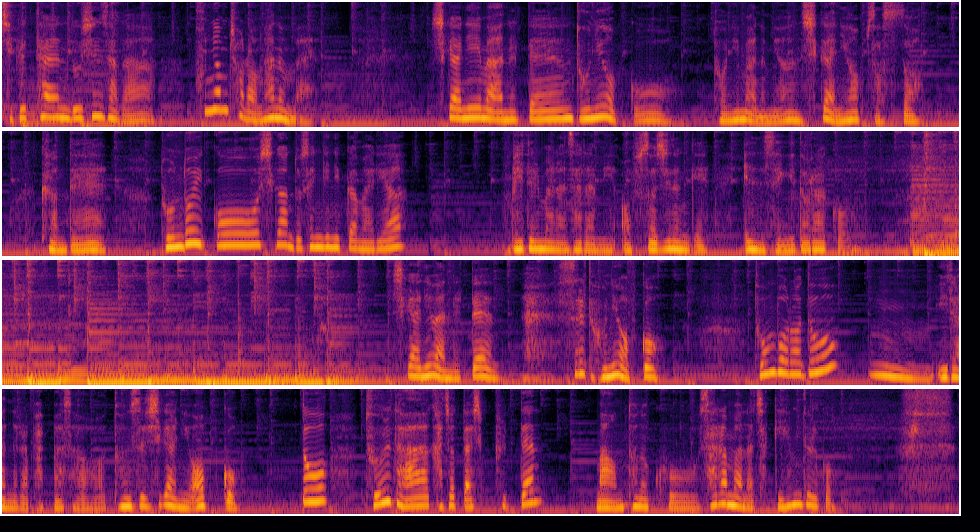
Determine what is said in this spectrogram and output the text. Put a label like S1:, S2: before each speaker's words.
S1: 지긋한 노신사가 푸념처럼 하는 말. 시간이 많을 땐 돈이 없고, 돈이 많으면 시간이 없었어. 그런데 돈도 있고 시간도 생기니까 말이야. 믿을 만한 사람이 없어지는 게 인생이더라고. 시간이 많을 땐 쓸 돈이 없고, 돈 벌어도, 음, 일하느라 바빠서 돈 쓸 시간이 없고, 또 둘 다 가졌다 싶을 땐 마음 터놓고 사람 하나 찾기 힘들고,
